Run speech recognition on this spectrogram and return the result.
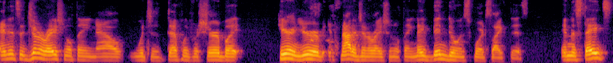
and it's a generational thing now, which is definitely for sure, but here in Europe, it's not a generational thing. They've been doing sports like this. In the States,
